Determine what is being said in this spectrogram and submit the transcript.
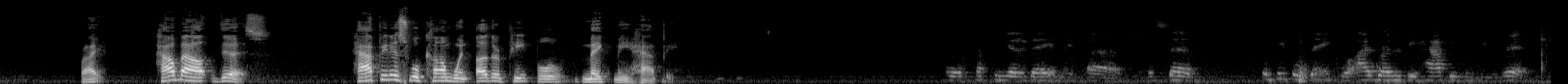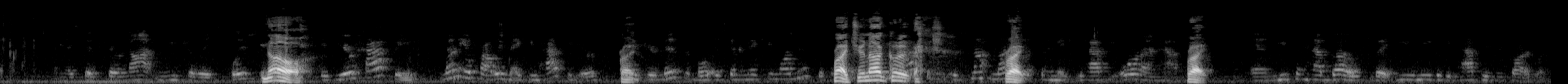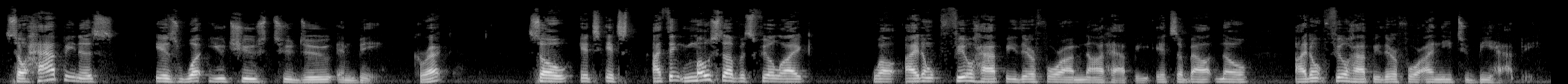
Right? How about this? Happiness will come when other people make me happy. I read something the other day, and they, uh, it said some people think, well, I'd rather be happy than be rich. And they said they're not mutually exclusive. No. If you're happy, money will probably make you happier. Right. If you're miserable, it's going to make you more miserable. Right. You're not going to. It's not money Right. that's going to make you happy or unhappy. Right. And you can have both, but you need to be happy regardless. So happiness is what you choose to do and be, correct? So it's it's I think most of us feel like, well, I don't feel happy, therefore I'm not happy. It's about no, I don't feel happy, therefore I need to be happy.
